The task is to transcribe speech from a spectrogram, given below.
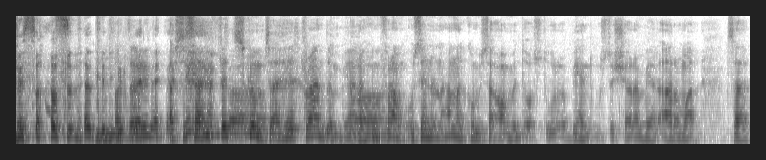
Jag, så sådär till Fattar du? Alltså fett skumt, såhär, helt random. Yani, Ja. kom fram och sen en annan kommer säga ah, men du har stora ben, du måste köra mer armar. Såhär,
